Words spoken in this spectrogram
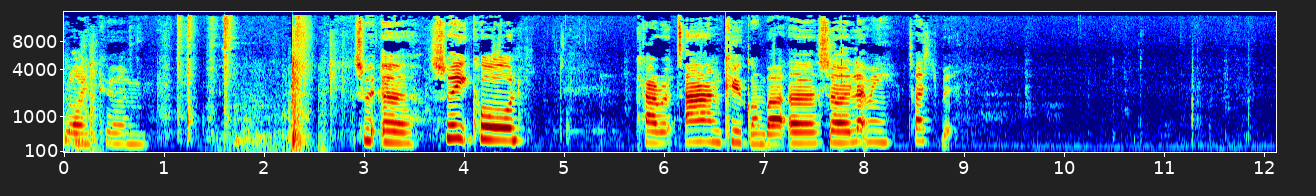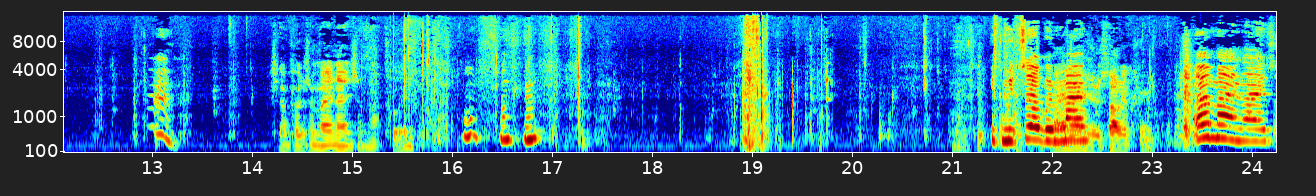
like um, sweet, uh, sweet corn, carrots, and cucumber. Uh, so let me taste a bit. Hmm. So I put some mayonnaise on that for you. Oh, thank you. It can be served with Mayonnaise or salad cream. uh, mayonnaise.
